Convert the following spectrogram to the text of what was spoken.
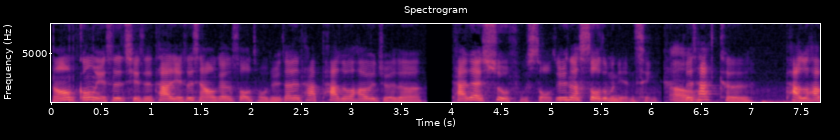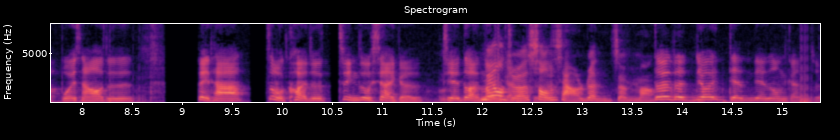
然后公也是，其实他也是想要跟受同居，但是他怕说他会觉得他在束缚受，因为他受这么年轻，哦、所以他可能怕说他不会想要就是被他这么快就进入下一个阶段。没有觉得受是想要认真吗？对对，有一点点那种感觉。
